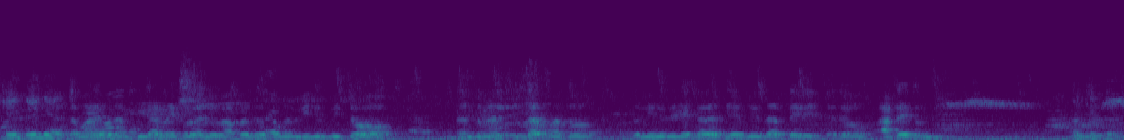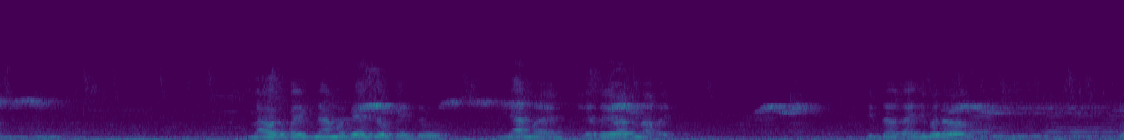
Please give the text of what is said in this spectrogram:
ક્ષય થઈ ગયા તમારે બધા પીડા નહીં પડવા જોઈએ. આપણે જો તમે વિરુદ્ધ છો અને તમે સિદ્ધાર્થમાં છો તો જે કરે છે એ સિદ્ધાર્થ થઈ રહી છે. શું આઠે કર્મ ના હોય તો પછી જ્ઞાનમાં બેસજો કઈ જો જ્ઞાનમાં રહેવાતું ના હોય. ચિંતા થાય છે બધા? તો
